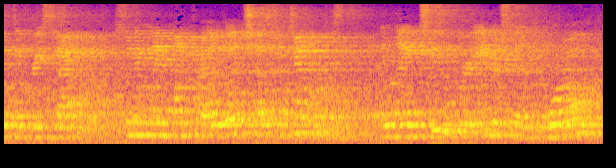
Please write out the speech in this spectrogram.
50 freestyle, swimming in 1 for Elwood, Chelsea Jones. In lane 2 for Anderson, Morrow.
